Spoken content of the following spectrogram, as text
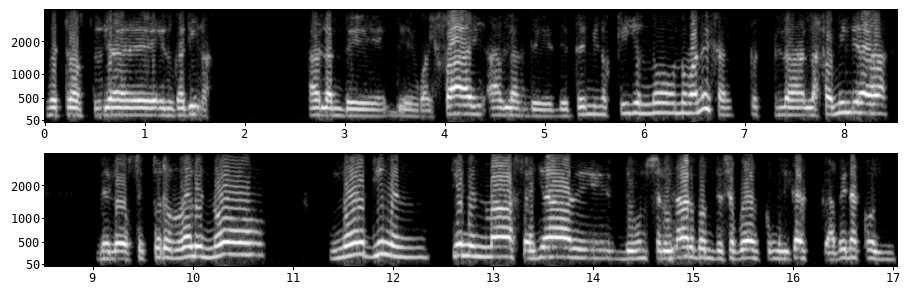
nuestras autoridades educativas. Hablan de, de Wi-Fi, hablan de, términos que ellos no, no manejan. Pues la, la familia de los sectores rurales no, no tienen, tienen más allá de, un celular donde se puedan comunicar apenas con,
